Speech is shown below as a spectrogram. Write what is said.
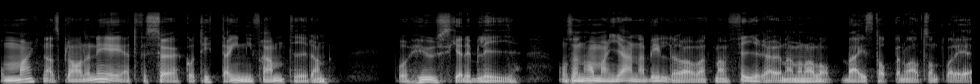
Och marknadsplanen är ett försök att titta in i framtiden. På hur ska det bli? Och sen har man gärna bilder av att man firar när man har nått bergstoppen och allt sånt vad det är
